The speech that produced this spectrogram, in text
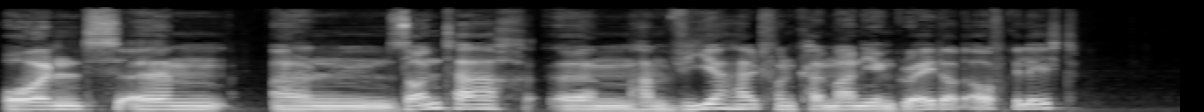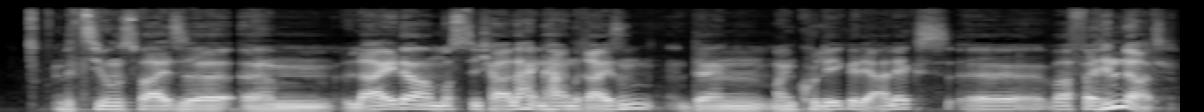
Und ähm, am Sonntag ähm, haben wir halt von Kalmani and Grey dort aufgelegt. Beziehungsweise ähm, leider musste ich alleine anreisen, denn mein Kollege, der Alex, äh, war verhindert.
